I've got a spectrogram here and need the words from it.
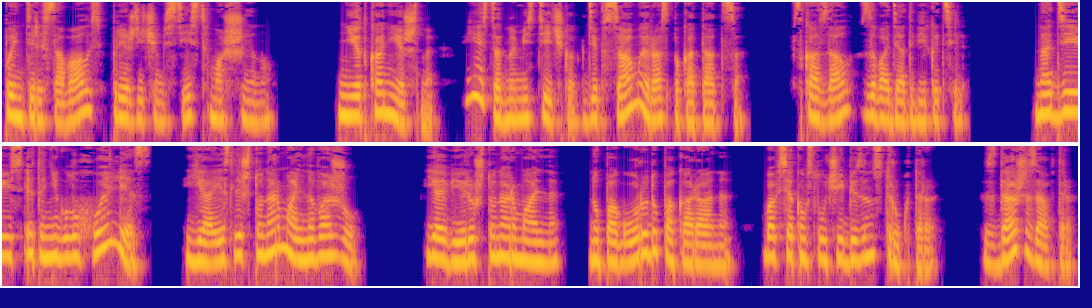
Поинтересовалась, прежде чем сесть в машину. «Нет, конечно. Есть одно местечко, где в самый раз покататься», — сказал, заводя двигатель. «Надеюсь, это не глухой лес? Я, если что, нормально вожу». «Я верю, что нормально, но по городу пока рано, во всяком случае без инструктора. Сдашь завтра,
